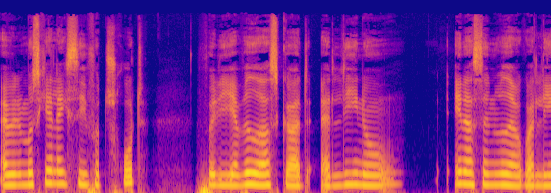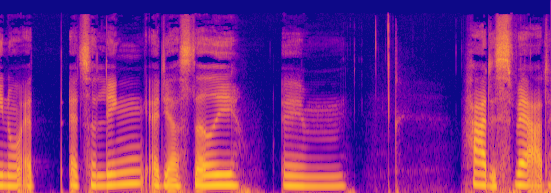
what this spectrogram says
jeg vil måske heller ikke sige fortrudt, fordi jeg ved også godt, at lige nu, inderst ved jeg jo godt lige nu, at, at så længe, at jeg stadig øhm, har det svært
